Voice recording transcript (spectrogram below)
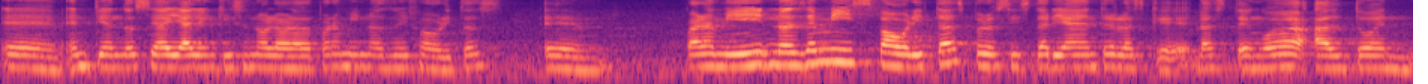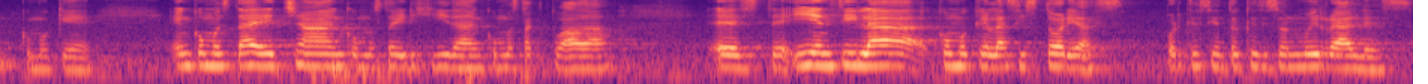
eh, entiendo si hay alguien que dice, no, la verdad para mí no es de mis favoritas. Eh, para mí no es de mis favoritas, pero sí estaría entre las que las tengo alto en como que en cómo está hecha, en cómo está dirigida, en cómo está actuada. Este, y en sí la como que las historias, porque siento que sí son muy reales.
